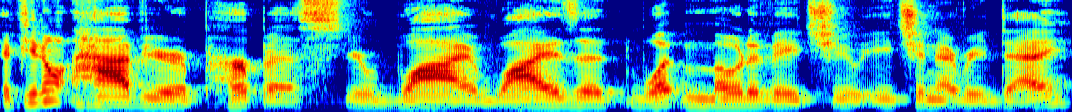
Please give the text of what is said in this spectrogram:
If you don't have your purpose, your why, why is it, what motivates you each and every day?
